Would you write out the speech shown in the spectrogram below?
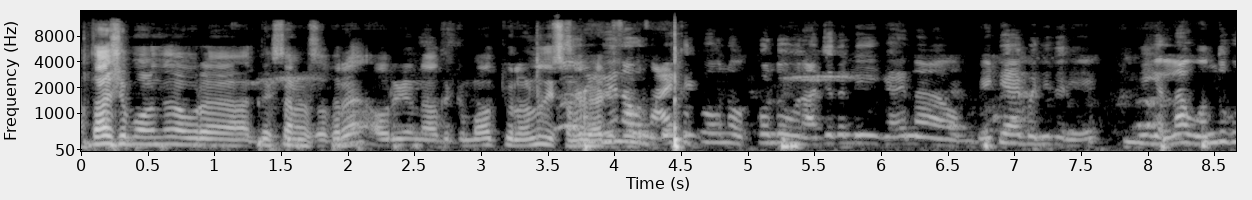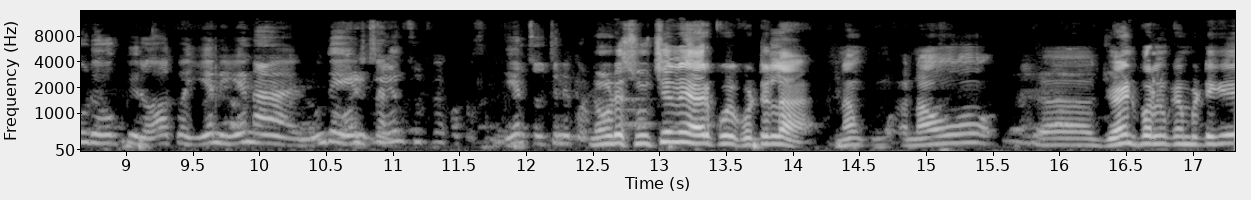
ಹತಾಶೆ ಮಾಡಿದ ಅವರ ಅಧ್ಯಕ್ಷ ನಡೆಸಿದ್ರೆ ಅವ್ರಿಗೆ ಅದಕ್ಕೆ ಮಹತ್ವ ಇಲ್ಲ ಅನ್ನೋದು ಈ ರಾಜ್ಯದಲ್ಲಿ ಸಂದರ್ಭ ಅವ್ರ ನಾಯಕತ್ವವನ್ನು ಒಪ್ಕೊಂಡು ರಾಜ್ಯದಲ್ಲಿ ಈಗ ಏನ ಭೇಟಿಯಾಗಿ ಬಂದಿದ್ದೀರಿ ಈಗೆಲ್ಲ ಒಂದುಗೂಡಿ ಹೋಗ್ತಿರೋ ಅಥವಾ ಏನು ಏನು ಮುಂದೆ ಏನು ಸರ್? ಏನ್ ಸೂಚನೆ ಕೊಡ್ತೀರಿ? ನೋಡಿ ಸೂಚನೆ ಯಾರು ಕೊ- ಕೊಟ್ಟಿಲ್ಲ. ನಮ್ ನಾವು ಜಾಯಿಂಟ್ ಪಾರ್ಲಿಮೆಂಟ್ ಕಮಿಟಿಗೆ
